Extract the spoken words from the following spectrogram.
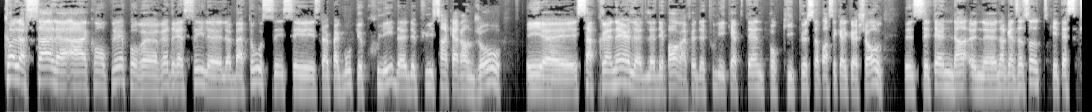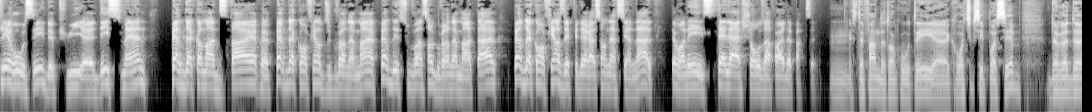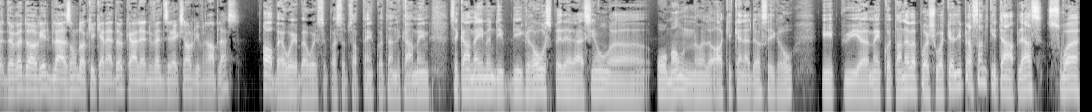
colossale à, accomplir pour euh, redresser le, le bateau. C'est, un paquebot qui a coulé de- depuis 140 jours. Et euh, ça prenait le, le départ en fait de tous les capitaines pour qu'il puisse se passer quelque chose. Euh, C'était une, une, une organisation qui était sclérosée depuis des semaines perte de commanditaires, euh, perte de confiance du gouvernement, perte des subventions gouvernementales, perte de confiance des fédérations nationales. C'était la chose à faire de partir. Hum, Stéphane, de ton côté, euh, crois-tu que c'est possible de, de redorer le blason d'Hockey Canada quand la nouvelle direction arrivera en place? Ah ben oui, ben oui, c'est possible, certain. Écoute, on est quand même, c'est quand même une des, des grosses fédérations euh, au monde. le Hockey Canada, c'est gros. Et puis, euh, mais écoute, on n'avait pas le choix. Que les personnes qui étaient en place soient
